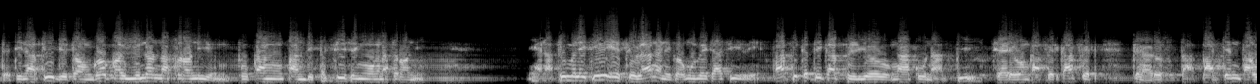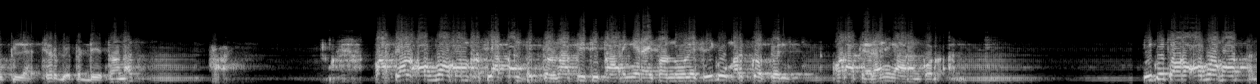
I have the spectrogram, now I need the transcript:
Dadi nabi ditonggo kayunan Nasrani. Bukan pandai besi sing wong Nasrani. Ya Nabi mulai cilik dolanan nih kok mau cilik. Tapi ketika beliau ngaku Nabi, dari wong kafir kafir, harus tak pancen tahu belajar be pendeta nas. Padahal Allah mempersiapkan betul Nabi diparingi raiso nulis iku mergo ben ora darani ngarang Quran. Iku cara Allah ngoten.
